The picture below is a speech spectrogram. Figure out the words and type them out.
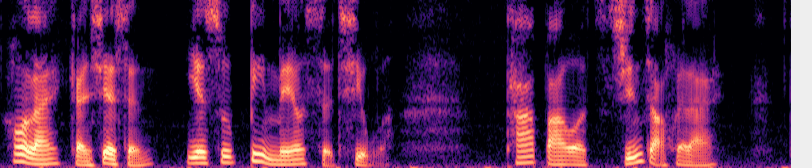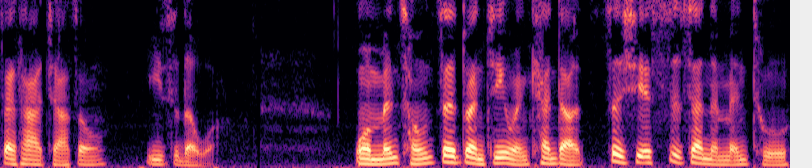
后来感谢神。耶稣并没有舍弃我，他把我寻找回来，在他的家中医治了我。我们从这段经文看到，这些四散的门徒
